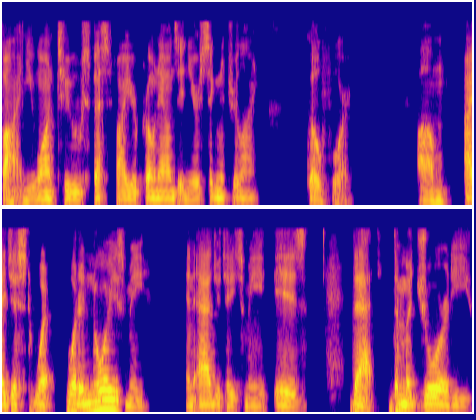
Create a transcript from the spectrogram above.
fine. You want to specify your pronouns in your signature line, go for it. Um, I just what what annoys me and agitates me is that the majority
